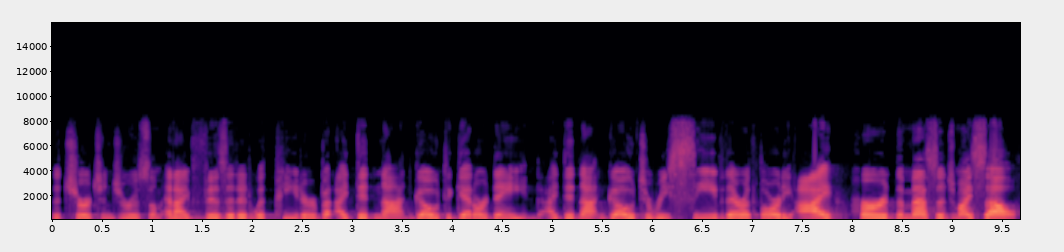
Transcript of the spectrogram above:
the church in Jerusalem, and I visited with Peter, but I did not go to get ordained. I did not go to receive their authority. I heard the message myself.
